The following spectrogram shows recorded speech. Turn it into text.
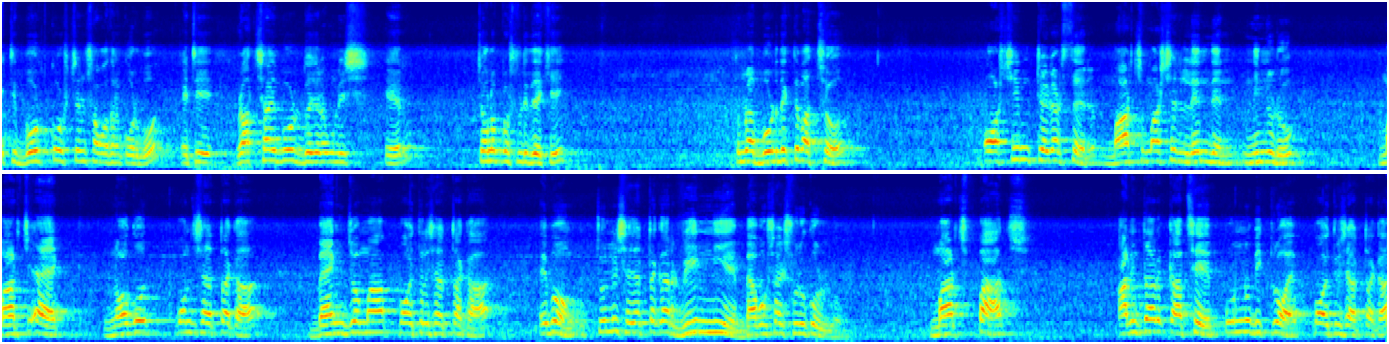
একটি বোর্ড কোশ্চেন সমাধান করব। এটি রাজশাহী বোর্ড দু হাজার উনিশ এর। চলো প্রশ্নটি দেখি। তোমরা বোর্ড দেখতে পাচ্ছ, অসীম ট্রেডার্সের মার্চ মাসের লেনদেন নিম্নরূপ। মার্চ এক, নগদ পঞ্চাশ হাজার টাকা, ব্যাংক জমা পঁয়তাল্লিশ হাজার টাকা এবং চল্লিশ হাজার টাকার ঋণ নিয়ে ব্যবসায় শুরু করল। মার্চ পাঁচ, আনিতার কাছে পণ্য বিক্রয় পঁয়ত্রিশ হাজার টাকা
